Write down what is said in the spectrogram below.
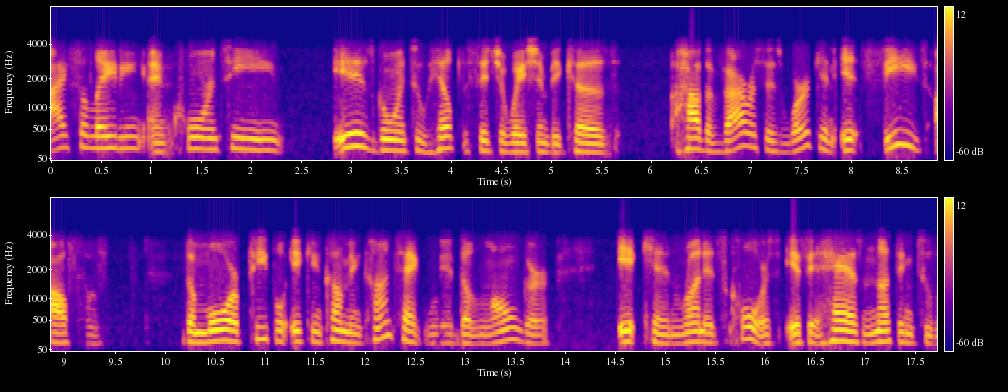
isolating and quarantine is going to help the situation because how the virus is working, it feeds off of the more people it can come in contact with, the longer it can run its course. If it has nothing to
